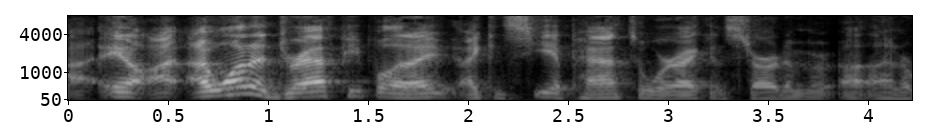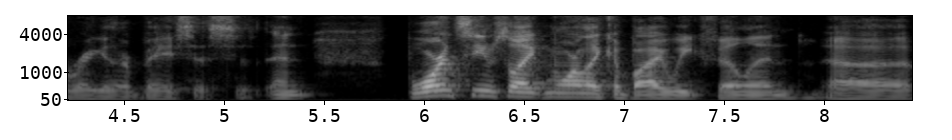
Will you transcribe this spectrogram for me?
I, you know, I, I want to draft people that I, I can see a path to where I can start them uh, on a regular basis. And Bourne seems like more like a bye week fill in, uh,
